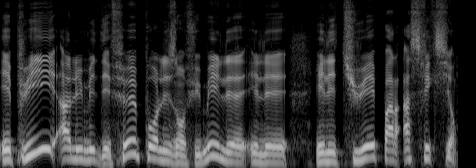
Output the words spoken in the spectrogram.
et puis allumer des feux pour les enfumer et les, et les tuer par asphyxion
